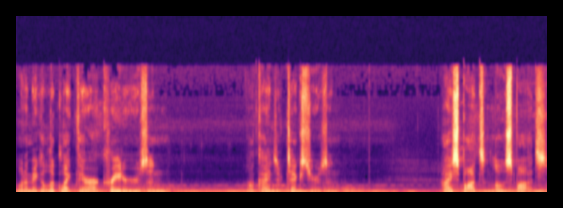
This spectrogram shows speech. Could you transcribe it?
Want to make it look like there are craters and all kinds of textures and high spots and low spots.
